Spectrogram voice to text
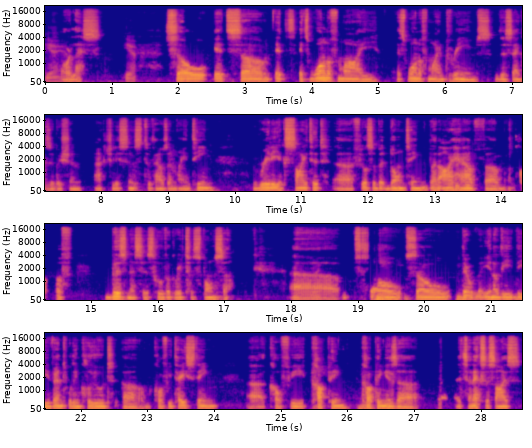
Yeah. yeah. or less. yeah. So it's um, it's it's one of my it's one of my dreams. This exhibition actually since 2019. Really excited. Uh, feels a bit daunting, but I have um, a couple of businesses who've agreed to sponsor. Uh, so so there you know the the event will include um, coffee tasting, uh, coffee cupping. Cupping is a it's an exercise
